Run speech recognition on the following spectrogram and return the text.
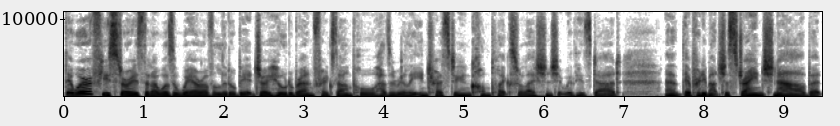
There were a few stories that I was aware of a little bit. Joe Hildebrand, for example, has a really interesting and complex relationship with his dad. And they're pretty much estranged now, but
